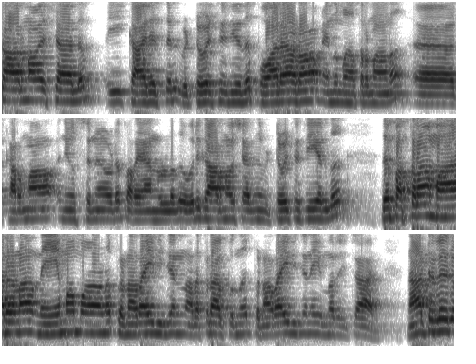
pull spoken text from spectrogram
കാരണവശാലും ഈ കാര്യത്തിൽ വിട്ടുവീഴ്ച ചെയ്ത് പോരാടണം എന്ന് മാത്രമാണ് കർമ്മ ന്യൂസിനോട് പറയാനുള്ളത്. ഒരു കാരണവശാലും വിട്ടുവീഴ്ച ചെയ്യരുത്. ഇത് പത്രമാരണ നിയമമാണ് പിണറായി വിജയൻ നടപ്പിലാക്കുന്നത്. പിണറായി വിജയനെ വിമർശിച്ചാൽ നാട്ടിലൊരു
